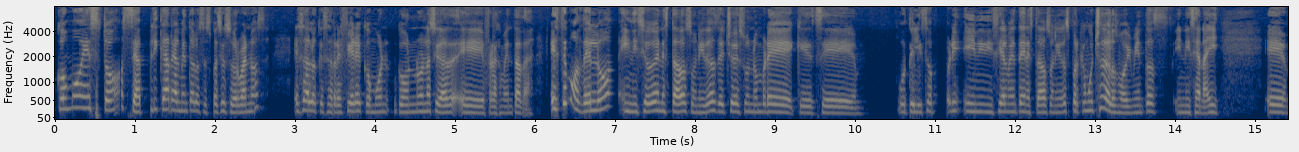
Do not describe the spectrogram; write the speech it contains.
cómo esto se aplica realmente a los espacios urbanos es a lo que se refiere como con una ciudad eh, fragmentada. Este modelo inició en Estados Unidos, de hecho es un nombre que se utilizó inicialmente en Estados Unidos, porque muchos de los movimientos inician ahí. Eh,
